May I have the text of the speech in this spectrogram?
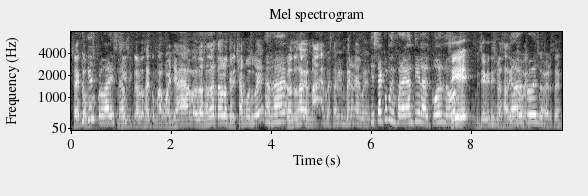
¿Sabe ¿Tú como- quieres probar esta? Sí, sí, claro, sabe como a guayaba, o sea, sabe todo lo que le echamos, güey. Ajá. Pero no sabe mal, güey, está bien verga, güey. Y está como infragante el alcohol, ¿no? Sí, sí, bien disfrazadito, güey. eso. A ver, este.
